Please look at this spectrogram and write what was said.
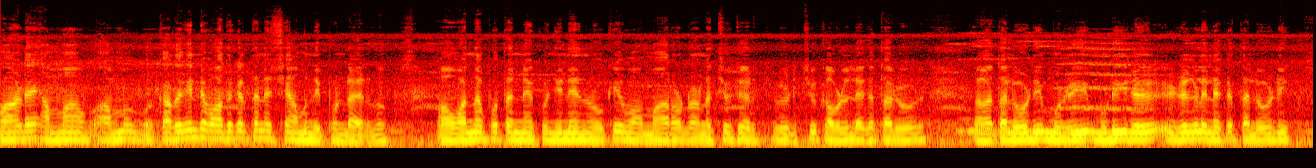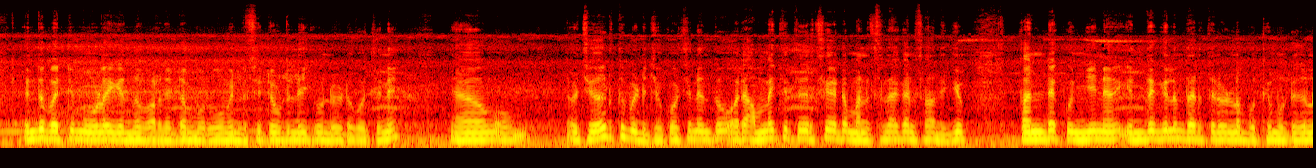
പാടെ അമ്മ അമ്മ കഥകിന്റെ വാതിക്കൽ തന്നെ ശ്യാമ നിപ്പുണ്ടായിരുന്നു. വന്നപ്പോൾ തന്നെ കുഞ്ഞിനെ നോക്കി മാറോട് അണച്ചു ചേർത്ത് പിടിച്ചു കവളിലൊക്കെ തലോ തലോടി മുഴി മുടിയിലെ ഇഴകളിലൊക്കെ തലോടി എന്ത് പറ്റും മോളെ? എന്ന് പറഞ്ഞിട്ട് റൂമിൽ സിറ്റൗട്ടിലേക്ക് കൊണ്ടുപോയിട്ട് കൊച്ചിനെ ചേർത്ത് പിടിച്ചു. കൊച്ചിനെന്തോ ഒരു അമ്മയ്ക്ക് തീർച്ചയായിട്ടും മനസ്സിലാക്കാൻ സാധിക്കും. തന്റെ കുഞ്ഞിന് എന്തെങ്കിലും തരത്തിലുള്ള ബുദ്ധിമുട്ടുകൾ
